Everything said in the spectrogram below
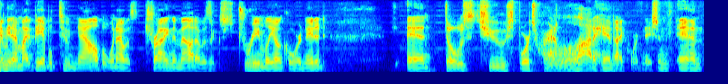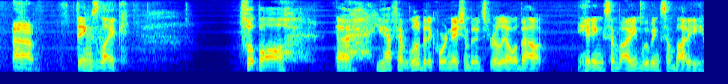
I mean i might be able to now but when i was trying them out i was extremely uncoordinated. And those two sports required a lot of hand-eye coordination. And um, things like football, uh, you have to have a little bit of coordination, but it's really all about hitting somebody, moving somebody,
